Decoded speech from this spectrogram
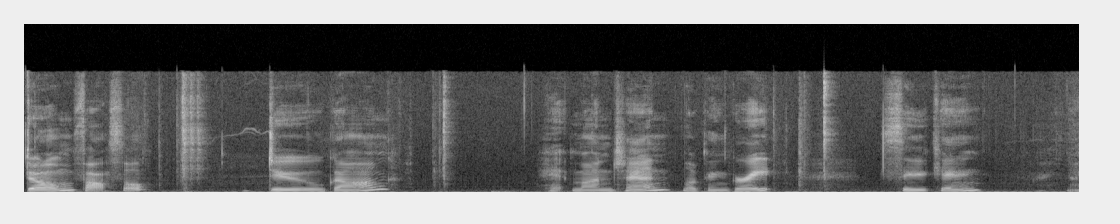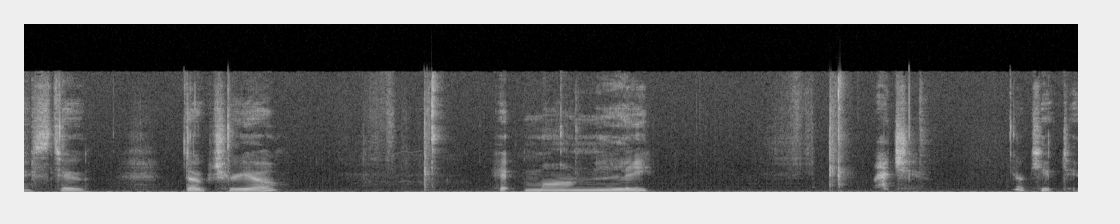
Dome Fossil, Dewgong, Hitmonchan, looking great. Seaking, nice too. Dugtrio, Hitmonlee, Raichu, you're cute too.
